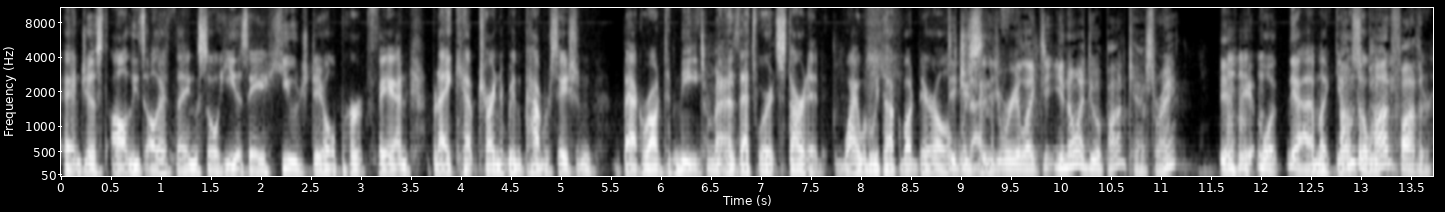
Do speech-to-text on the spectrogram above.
and just all these other things. So he is a huge Darrell Peart fan. But I kept trying to bring the conversation back around to me To because that's where it started. Why would we talk about Darrell? did you? I'm were you like, you know, I do a podcast, right? yeah, yeah, well, yeah, I'm like, you know, I'm the so Podfather.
